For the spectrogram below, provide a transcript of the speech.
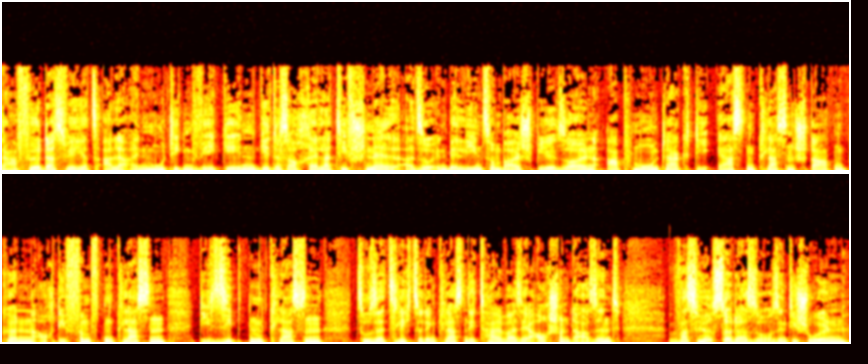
Dafür, dass wir jetzt alle einen mutigen Weg gehen, geht es auch relativ schnell. Also in Berlin zum Beispiel sollen ab Montag die ersten Klassen starten können, auch die fünften Klassen, die siebten Klassen, zusätzlich zu den Klassen, die teilweise ja auch schon da sind. Was hörst du da so? Sind die Schulen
